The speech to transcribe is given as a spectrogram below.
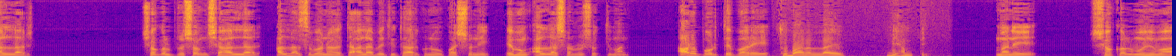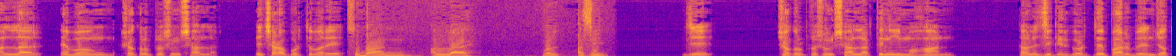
আল্লাহর সকল প্রশংসা আল্লাহর। আল্লাহ তালা ব্যতীত আর কোনো উপাস্য নেই এবং আল্লাহ সর্বশক্তিমান। আরও পড়তে পারে মানে সকল মহিমা আল্লাহর এবং সকল প্রশংসা আল্লাহর। এছাড়াও পড়তে পারে সুবান আল্লাহ আজিম যে সকল প্রশংসা আল্লাহর তিনি মহান। তাহলে জিকির করতে পারবেন যত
